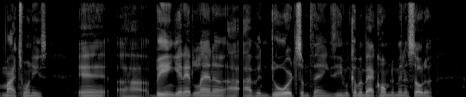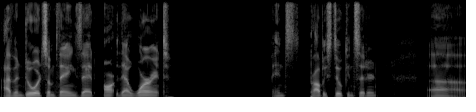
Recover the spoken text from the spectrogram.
my twenties, and uh, being in Atlanta, I, have endured some things. Even coming back home to Minnesota, I've endured some things that aren't that weren't, and probably still considered uh,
